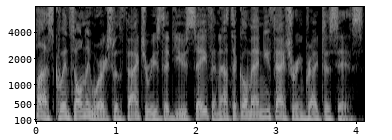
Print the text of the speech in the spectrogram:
Plus, Quince only works with factories that use safe and ethical manufacturing practices.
